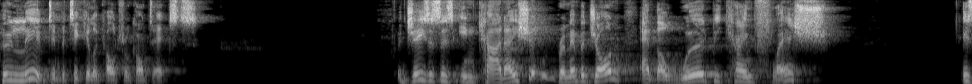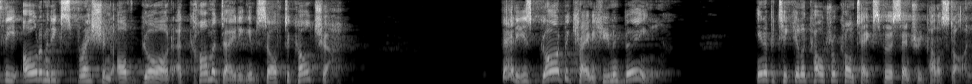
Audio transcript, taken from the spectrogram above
who lived in particular cultural contexts. Jesus' incarnation, remember John? And the Word became flesh is the ultimate expression of God accommodating himself to culture. That is, God became a human being in a particular cultural context, first century Palestine.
